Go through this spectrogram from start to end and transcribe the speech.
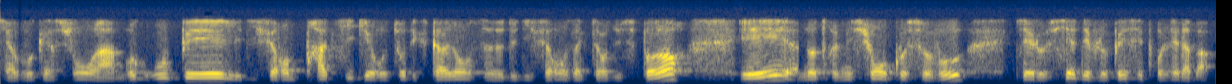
qui a vocation à regrouper les différentes pratiques et retours d'expérience de différents acteurs du sport, et notre mission au Kosovo, qui elle aussi a développé ces projets là-bas.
